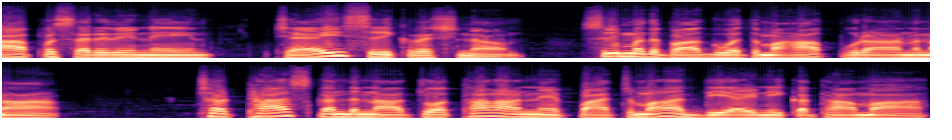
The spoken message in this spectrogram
આપ સર્વેને જય શ્રી કૃષ્ણ. શ્રીમદ ભાગવત મહાપુરાણના છઠ્ઠા સ્કંદના ચોથા અને પાંચમા અધ્યાયની કથામાં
